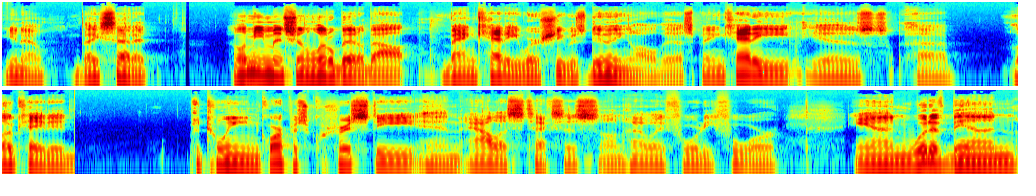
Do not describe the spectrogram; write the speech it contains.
you know, they said it. Now, let me mention a little bit about Banquete, where she was doing all this. Banquete is uh, located between Corpus Christi and Alice, Texas, on Highway 44 and would have been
